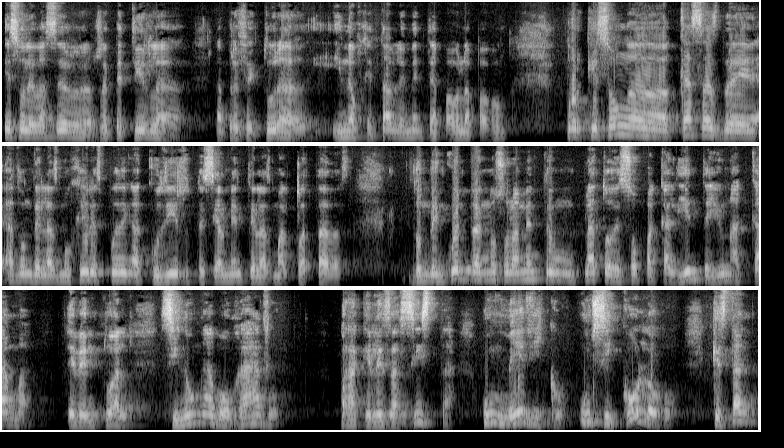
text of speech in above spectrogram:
eso le va a hacer repetir la, prefectura inobjetablemente a Paola Pavón, porque son ah, casas a donde las mujeres pueden acudir, especialmente las maltratadas, donde encuentran no solamente un plato de sopa caliente y una cama, eventual, sino un abogado para que les asista, un médico, un psicólogo, que están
